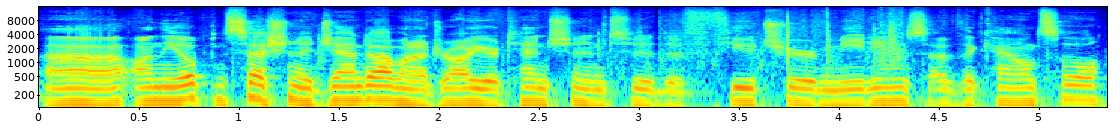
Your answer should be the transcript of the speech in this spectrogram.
Uh, On the open session agenda, I want to draw your attention to the future meetings of the council.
